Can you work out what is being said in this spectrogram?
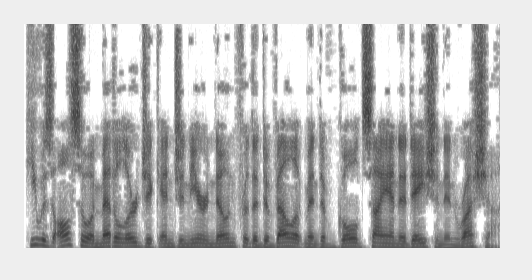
He was also a metallurgic engineer known for the development of gold cyanidation in Russia.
